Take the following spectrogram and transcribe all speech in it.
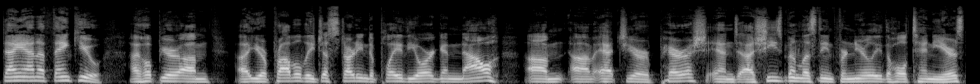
Diana, thank you. I hope you're um, uh, you're probably just starting to play the organ now um, um, at your parish, and uh, she's been listening for nearly the whole ten years.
